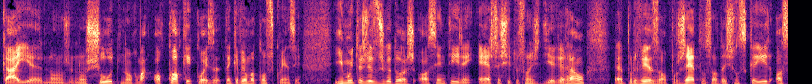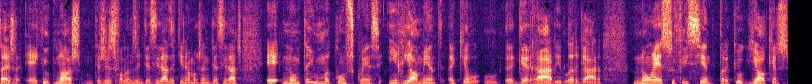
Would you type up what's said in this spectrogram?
caia, não, não chute, não ou qualquer coisa, tem que haver uma consequência. E muitas vezes os jogadores, ao sentirem estas situações de agarrão, eh, por vezes ou projetam-se ou deixam-se cair, ou seja, é aquilo que nós muitas vezes falamos de intensidades, aqui não é uma questão de intensidades, é não tem uma consequência. E realmente aquele agarrar e largar não é suficiente para que o Guiocers,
